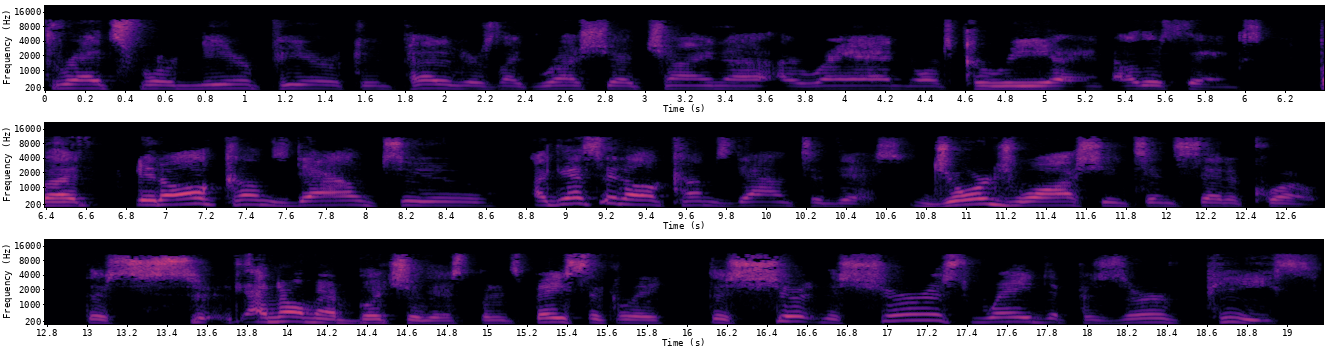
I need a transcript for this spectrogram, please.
threats for near peer competitors like Russia, China, Iran, North Korea, and other things. But it all comes down to, I guess it all comes down to this. George Washington said a quote. The, I know I'm going to butcher this, but it's basically the sure, the surest way to preserve peace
